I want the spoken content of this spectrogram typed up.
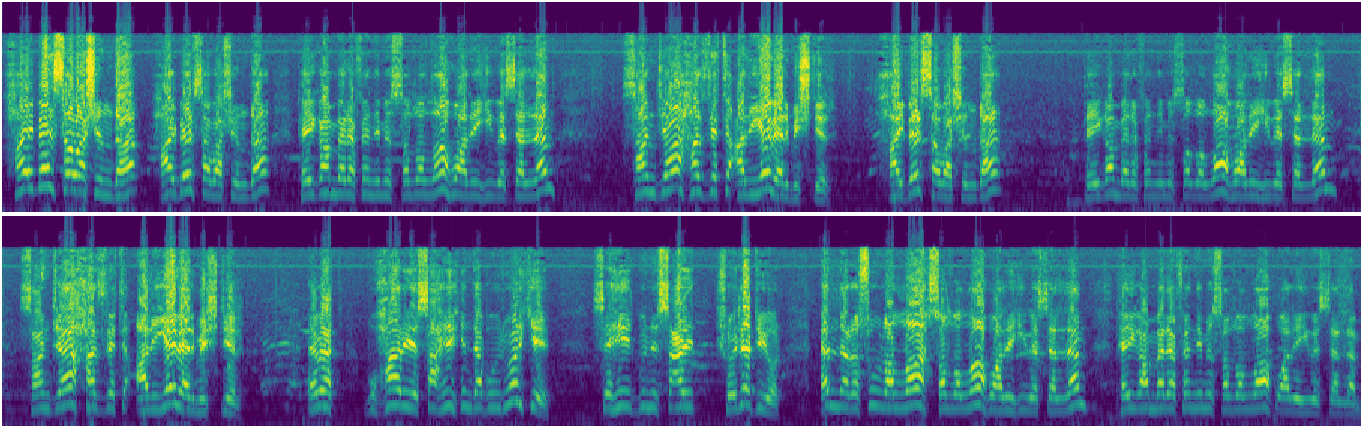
Hayber Savaşı'nda Hayber Savaşı'nda Peygamber Efendimiz sallallahu aleyhi ve sellem sancağı Hazreti Ali'ye vermiştir. Hayber Savaşı'nda Peygamber Efendimiz sallallahu aleyhi ve sellem sancağı Hazreti Ali'ye vermiştir. Evet Buhari sahihinde buyuruyor ki Sehil bin Said şöyle diyor. Enne Resulallah sallallahu aleyhi ve sellem Peygamber Efendimiz sallallahu aleyhi ve sellem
